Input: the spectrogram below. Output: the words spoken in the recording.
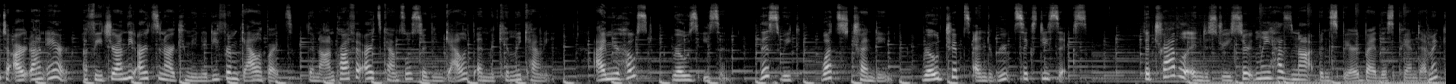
to Art on Air, a feature on the arts in our community from Gallup Arts, the nonprofit arts council serving Gallup and McKinley County. I'm your host, Rose Eason. This week, what's trending? Road trips and Route 66. The travel industry certainly has not been spared by this pandemic,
